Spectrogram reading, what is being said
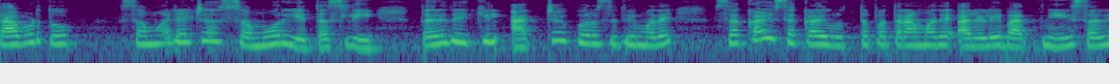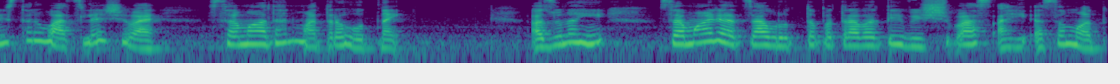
ताबडतोब समाजाच्या समोर येत असली तरी देखील आजच्या परिस्थितीमध्ये सकाळी सकाळी वृत्तपत्रामध्ये आलेली बातमी सविस्तर वाचल्याशिवाय समाधान मात्र होत नाही. अजूनही समाजाचा वृत्तपत्रावरती विश्वास आहे असं मत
